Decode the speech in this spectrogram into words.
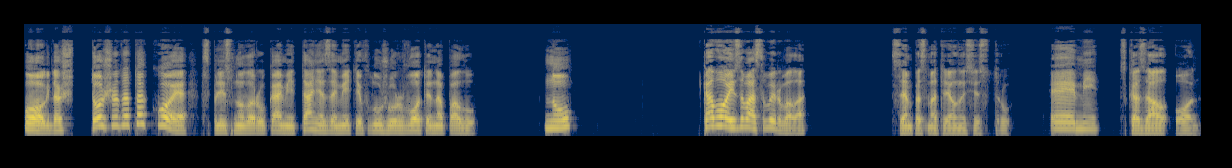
«Ох, да что ж это такое?» — всплеснула руками Таня, заметив лужу рвоты на полу. «Ну?» Кого из вас вырвало?» Сэм посмотрел на сестру. «Эми», — сказал он.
